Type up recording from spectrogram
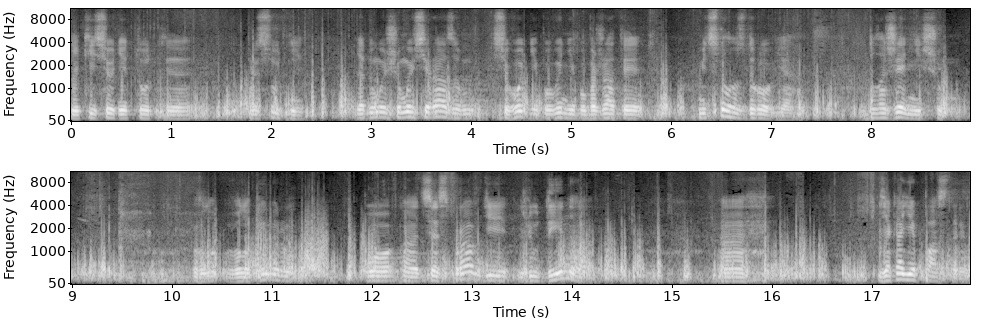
які сьогодні тут е, присутні. Я думаю, що ми всі разом сьогодні повинні побажати міцного здоров'я, блаженнішому Володимиру, бо е, це справді людина, е, яка є пастирем.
